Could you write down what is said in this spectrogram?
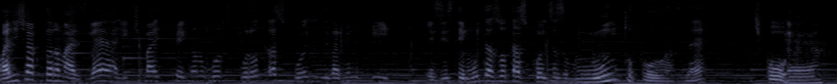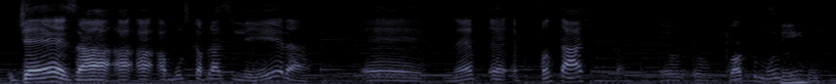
Mas a gente vai ficando mais velho, a gente vai pegando gosto por outras coisas e vai vendo que existem muitas outras coisas muito boas, né? Tipo, é. o jazz, a, a, a, música brasileira, é, né, é, é fantástico, sabe? Eu, eu gosto muito. Sim. Assim.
